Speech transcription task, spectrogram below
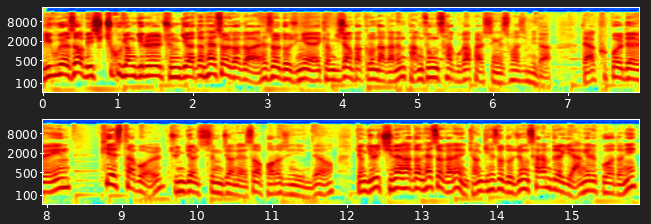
미국에서 미식축구 경기를 중계하던 해설가가 해설 도중에 경기장 밖으로 나가는 방송 사고가 발생해서 화제입니다. 대학 풋볼 대회인 피에스타볼 준결승전에서 벌어진 일인데요. 경기를 진행하던 해설가는 경기 해설 도중 사람들에게 양해를 구하더니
